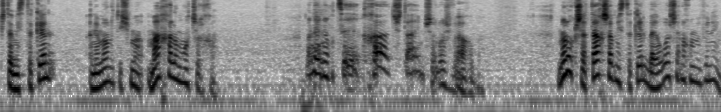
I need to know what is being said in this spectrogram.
כשאתה מסתכל, אני אומר לו, תשמע, מה החלומות שלך? אני רוצה 1, 2, 3 ו-4. אומר לו, כשאתה עכשיו מסתכל באירוע שאנחנו מבינים,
